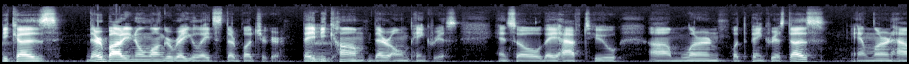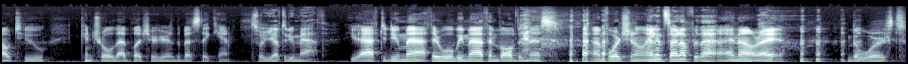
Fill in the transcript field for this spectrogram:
because their body no longer regulates their blood sugar. They become their own pancreas. And so they have to um, learn what the pancreas does and learn how to control that blood sugar the best they can. So you have to do math. You have to do math. There will be math involved in this, unfortunately. I didn't sign up for that. I know, right? the worst.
